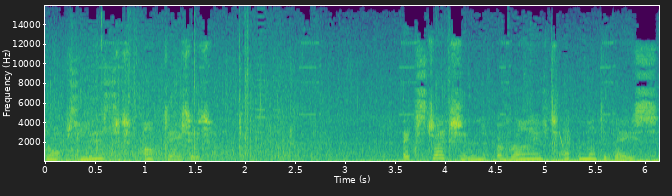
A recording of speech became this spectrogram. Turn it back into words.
Drops ops list updated. Extraction arrived at Mother Base.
